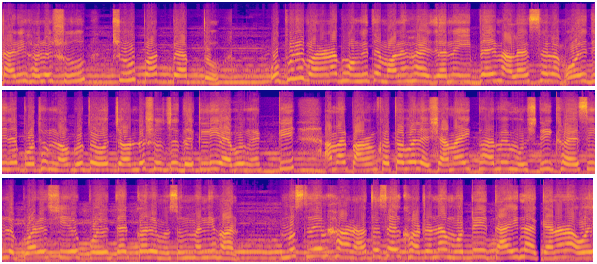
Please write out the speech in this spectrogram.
তারই হলো সু সুপথ প্রাপ্ত উপরে বর্ণনা ভঙ্গিতে মনে হয় যেন ইব্রাহিম আলাইসাল্লাম ওই দিনে প্রথম নক্ষত্র ও চন্দ্র সূর্য দেখলি এবং একটি আমার পালন কথা বলে সাময়িকভাবে মুশরিক হয়েছিল, পরে শিরক পরিত্যাগ করে মুসলমানি হন। মুসলিম হন, অথচ ঘটনা মোটেই তাই না? কেননা ওই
